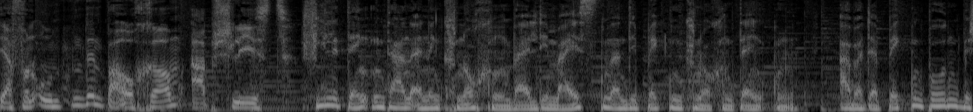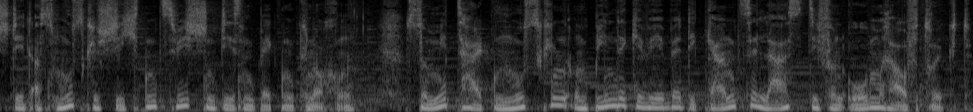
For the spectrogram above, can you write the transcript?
der von unten den Bauchraum abschließt. Viele denken da an einen Knochen, weil die meisten an die Beckenknochen denken. Aber der Beckenboden besteht aus Muskelschichten zwischen diesen Beckenknochen. Somit halten Muskeln und Bindegewebe die ganze Last, die von oben raufdrückt.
